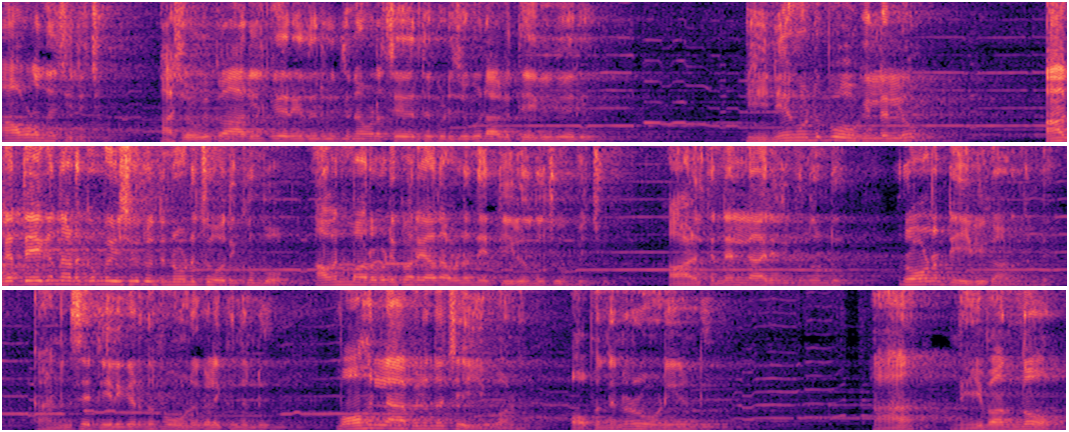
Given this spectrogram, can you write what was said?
അവളൊന്ന് ചിരിച്ചു. അശോക് കാറിൽ കയറിയത് രുദ്രൻ അവളെ ചേർത്ത് പിടിച്ചുകൊണ്ട് അകത്തേക്ക് കയറി ഇനി അങ്ങോട്ട് പോകില്ലല്ലോ. അകത്തേക്ക് നടക്കുമ്പോൾ ഈശ്വരത്തിനോട് ചോദിക്കുമ്പോൾ അവൻ മറുപടി പറയാതെ അവളുടെ നെറ്റിയിലൊന്ന് ചുംബിച്ചു. ആളിൽ തന്നെ എല്ലാവരും ഇരിക്കുന്നുണ്ട്. റോണ ടി വി കാണുന്നുണ്ട്. കണ്ണൻ സെറ്റിയിൽ കിടന്ന് ഫോണ് കളിക്കുന്നുണ്ട്. മോഹൻ ലാബിലൊന്ന് ചെയ്യുവാണ്. ഒപ്പം തന്നെ റോണിയുണ്ട്. ആ നീ വന്നോ?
